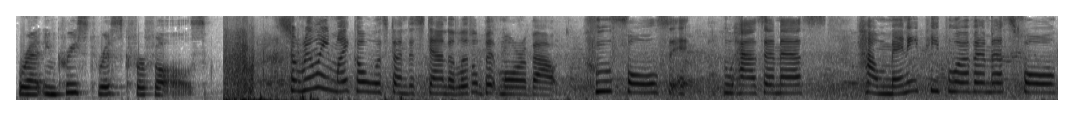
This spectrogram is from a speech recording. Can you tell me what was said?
were at increased risk for falls. So really my goal was to understand a little bit more about who falls, who has MS, how many people have MS fall,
